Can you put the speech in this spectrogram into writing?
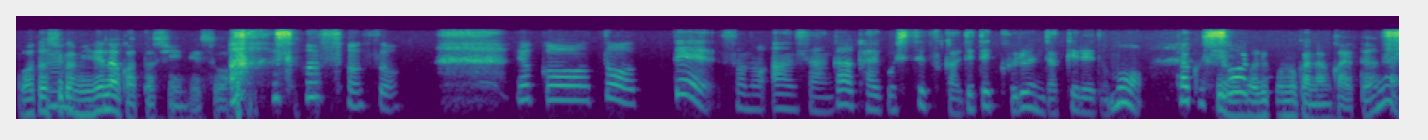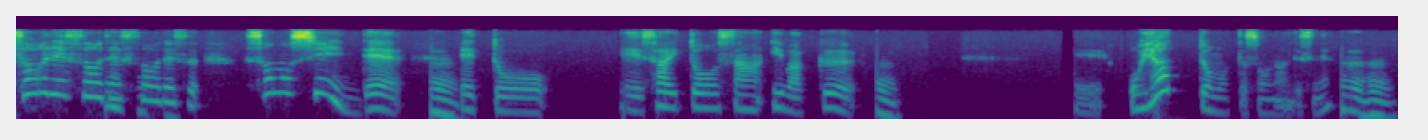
私が見れなかったシーンですわ、そうそうそう。横を通ってそのアンさんが介護施設から出てくるんだけれども、タクシーに乗り込むかなんかやったよね。そうですそうですうんうんうんそうです、そのシーンでうん。えっと、えー、斉藤さん曰く、うんえー親って思ったそうなんですね。うんうん。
